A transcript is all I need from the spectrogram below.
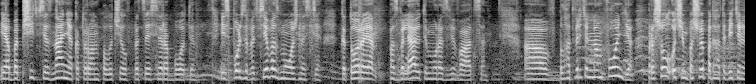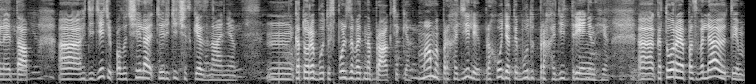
и обобщить все знания, которые он получил в процессе работы, использовать все возможности, которые позволяют ему развиваться. А, В благотворительном фонде прошел очень большой подготовительный этап, а, где дети получили теоретические знания, которые будут использовать на практике. Мамы проходили, проходят и будут проходить тренинги, а, которые позволяют им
